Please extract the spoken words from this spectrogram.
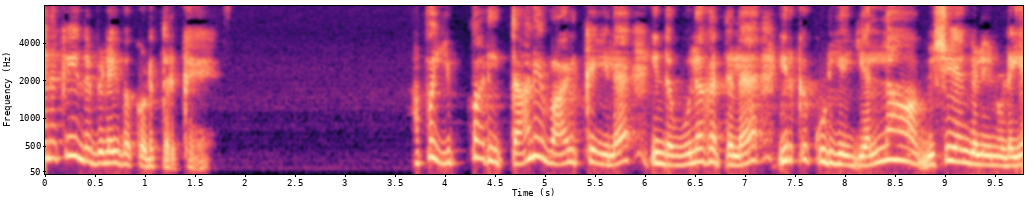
எனக்கு இந்த விளைவை கொடுத்துருக்கு. அப்ப இப்படித்தானே வாழ்க்கையில இந்த உலகத்துல இருக்கக்கூடிய எல்லா விஷயங்களினுடைய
